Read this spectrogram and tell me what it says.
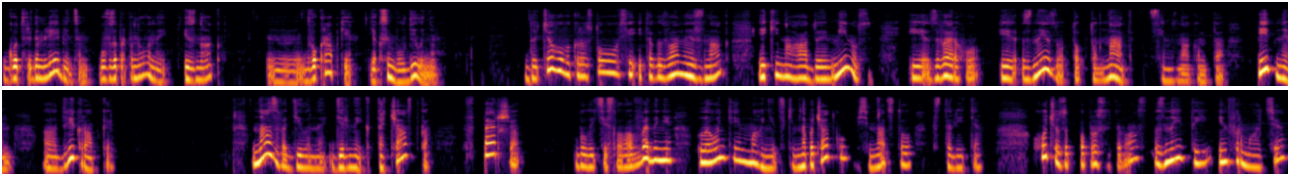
Готфрідом Лейбніцем був запропонований і знак двокрапки як символ ділення. До цього використовувався і так званий знак, який нагадує мінус і зверху і знизу, тобто над цим знаком та під ним дві крапки. Назва ділене дільник та частка вперше були ці слова введені Леонтієм Магнітським на початку XVIII століття. Хочу попросити вас знайти інформацію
